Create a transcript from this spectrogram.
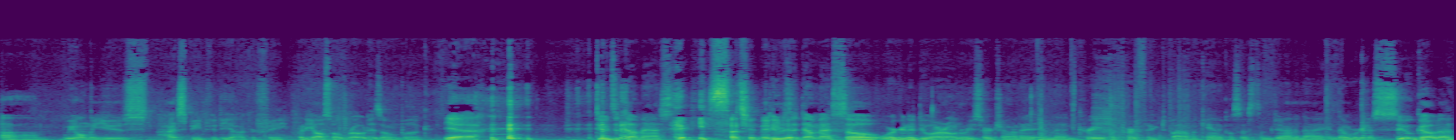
Um, we only use high speed videography. But he also wrote his own book. Yeah. Dude's a dumbass. He's such an Dude is a dumbass. So we're gonna do our own research on it and then create the perfect biomechanical system, John and I, and then we're gonna sue GOATA,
